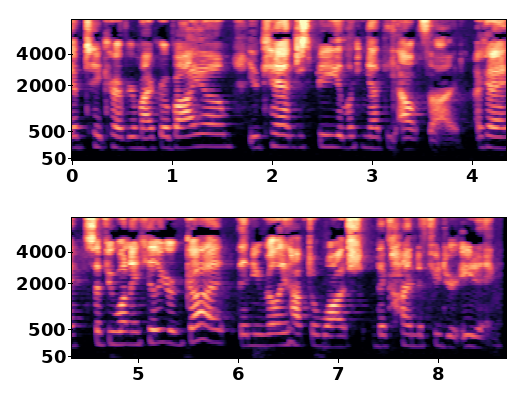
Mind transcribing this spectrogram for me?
You have to take care of your microbiome. You can't just be looking at the outside, okay? So if you want to heal your gut, then you really have to watch the kind of food you're eating.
